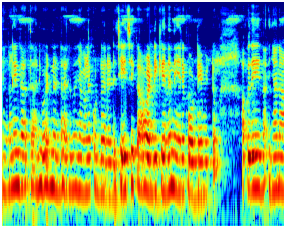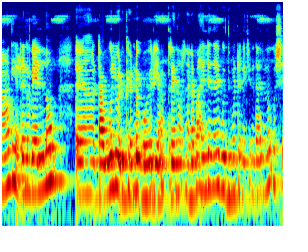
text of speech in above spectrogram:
ഞങ്ങളെയും കാത്ത് അനുവേടനുണ്ടായിരുന്നു ഞങ്ങളെ കൊണ്ടുവരാനായിട്ട് ചേച്ചിയൊക്കെ ആ വണ്ടിക്ക് തന്നെ നേരെ കോട്ടയം വിട്ടു. അപ്പോൾ ഇതേ ഞാൻ ആദ്യമായിട്ടാണ് വെള്ളവും ടവലും എടുക്കേണ്ടി പോയൊരു യാത്രയെന്ന് പറഞ്ഞാൽ അപ്പോൾ അതിന്റെതായ ബുദ്ധിമുട്ട് എനിക്കുണ്ടായിരുന്നു. പക്ഷേ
